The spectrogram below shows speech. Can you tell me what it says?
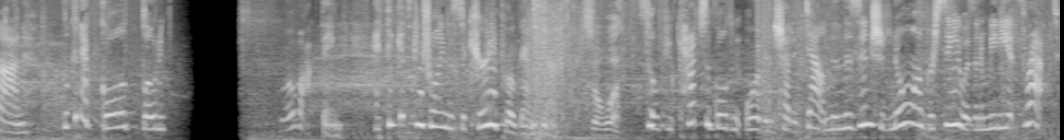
On. Look at that gold floating robot thing. I think it's controlling the security program here. So what? So if you catch the golden orb and shut it down, then the Zin should no longer see you as an immediate threat.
